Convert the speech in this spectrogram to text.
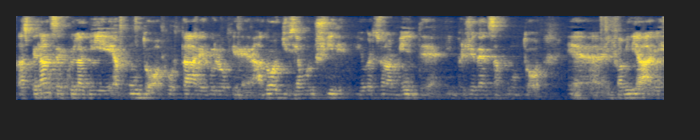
la speranza è quella di appunto apportare quello che ad oggi siamo riusciti, io personalmente, in precedenza appunto eh, i familiari,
